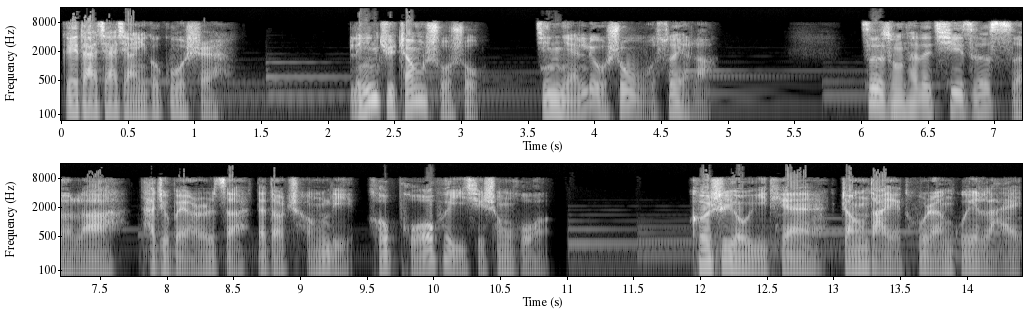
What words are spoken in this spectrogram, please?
给大家讲一个故事：邻居张叔叔今年六十五岁了。自从他的妻子死了，他就被儿子带到城里和婆婆一起生活。可是有一天，张大爷突然归来，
